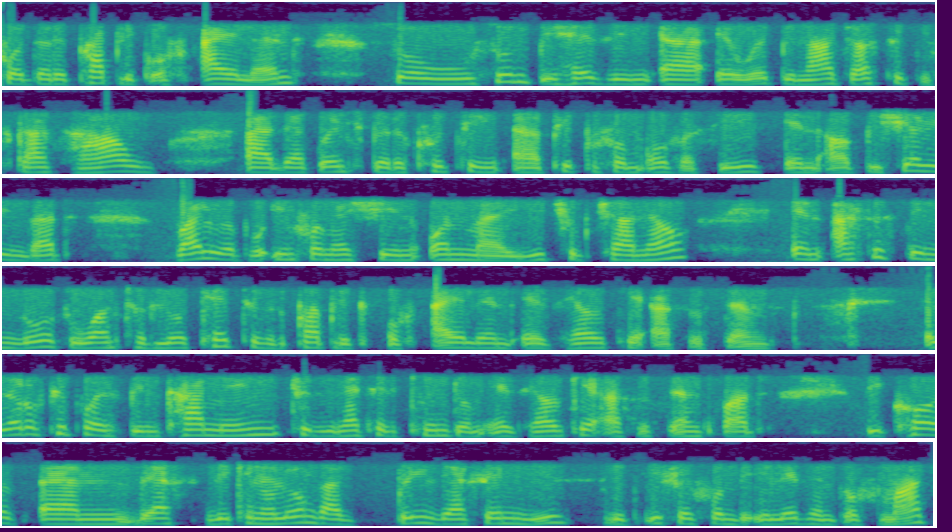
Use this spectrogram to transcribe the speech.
for the Republic of Ireland. So we'll soon be having uh, a webinar just to discuss how uh, they're going to be recruiting uh, people from overseas, and I'll be sharing that valuable information on my YouTube channel and assisting those who want to locate to the Republic of Ireland as healthcare assistants. A lot of people have been coming to the United Kingdom as healthcare assistants, but because um, they can no longer bring their families with effect from the 11th of March,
